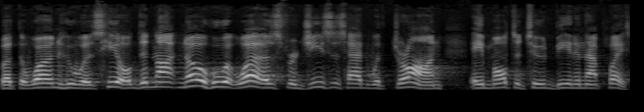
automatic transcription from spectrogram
But the one who was healed did not know who it was, for Jesus had withdrawn a multitude being in that place.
